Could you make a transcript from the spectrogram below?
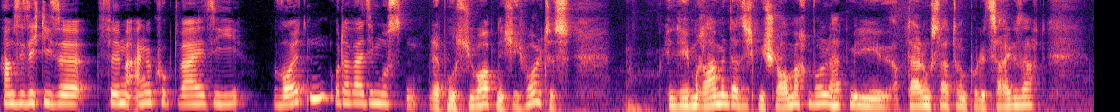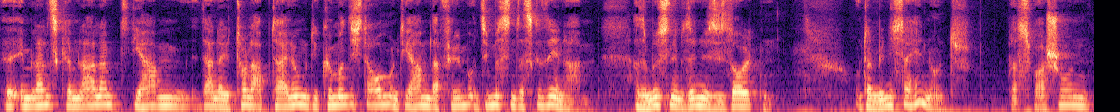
Haben Sie sich diese Filme angeguckt, weil Sie wollten oder weil Sie mussten? Das musste ich überhaupt nicht. Ich wollte es. In dem Rahmen, dass ich mich schlau machen wollte, hat mir die Abteilungsleiterin Polizei gesagt, äh, im Landeskriminalamt, die haben da eine tolle Abteilung, die kümmern sich darum und die haben da Filme und sie müssen das gesehen haben. Also müssen im Sinne, sie sollten. Und dann bin ich dahin und das war schon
